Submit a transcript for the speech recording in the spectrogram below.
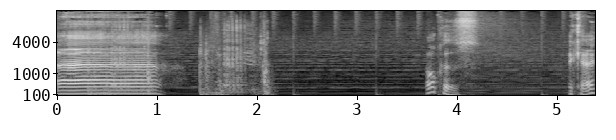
uh, Shulkers. Okay.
